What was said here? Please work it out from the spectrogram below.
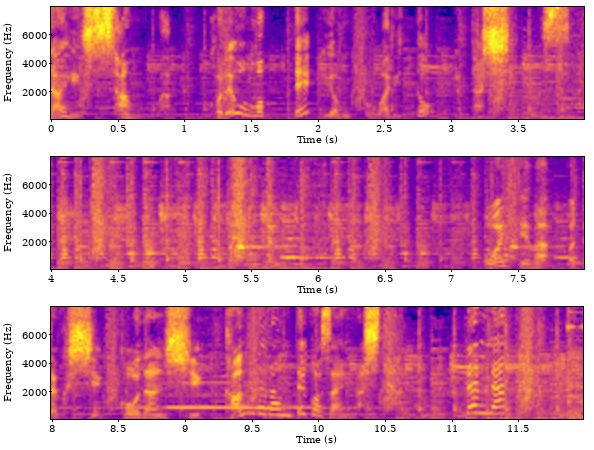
第3話、これをもって読み終わりといたします。お相手は私講談師神田蘭でございました。ランラン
